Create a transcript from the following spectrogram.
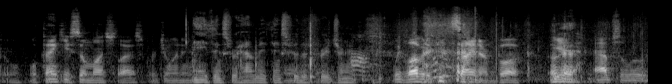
Cool. Well, thank you so much, Slash, for joining us. Hey, thanks for having me. Thanks for the free drink. We'd love it if you'd sign our book. Okay. Yeah, absolutely.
